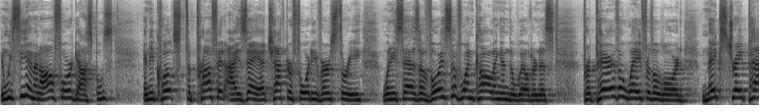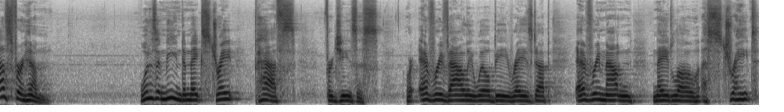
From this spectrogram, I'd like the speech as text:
And we see him in all four Gospels. And he quotes the prophet Isaiah, chapter 40, verse 3, when he says, A voice of one calling in the wilderness, prepare the way for the Lord, make straight paths for him. What does it mean to make straight paths for Jesus, where every valley will be raised up, every mountain made low, a straight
